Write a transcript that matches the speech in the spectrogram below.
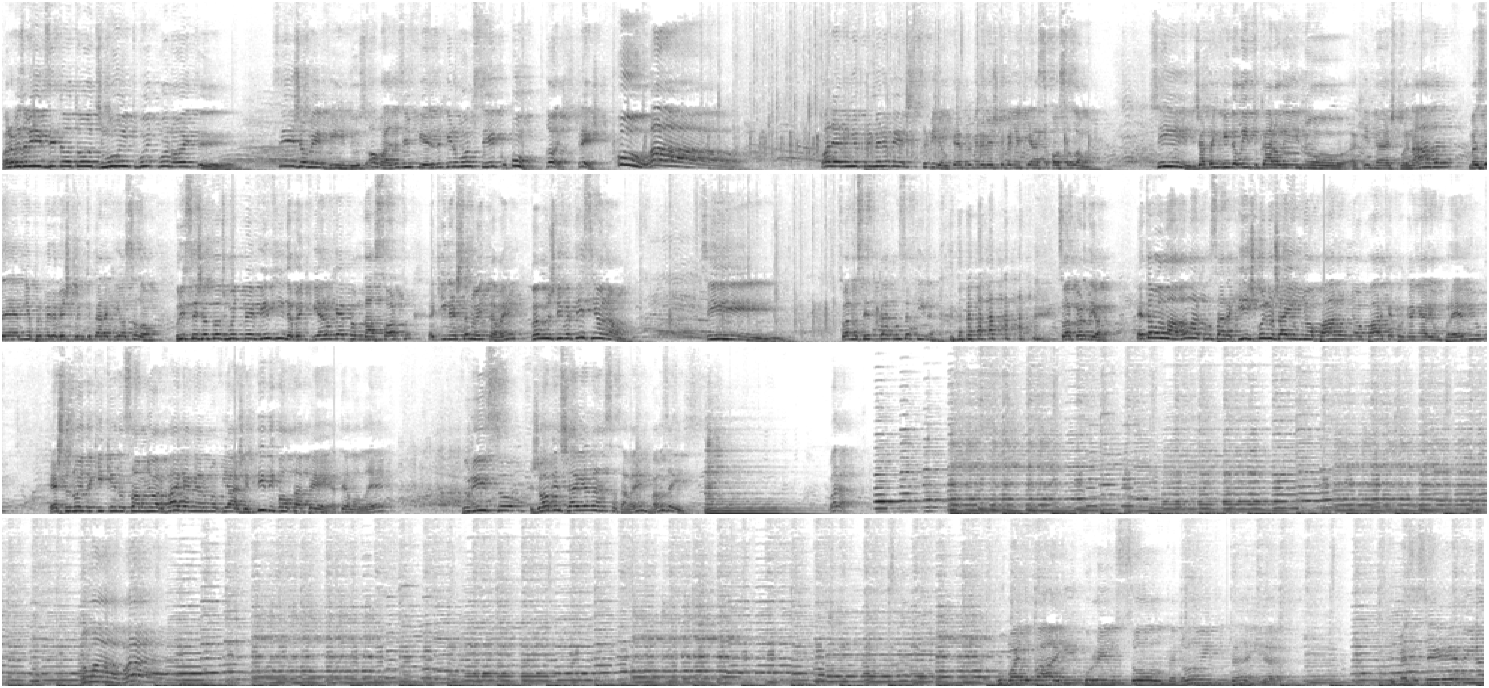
Ora, meus amigos, então a todos, muito, muito boa noite. Sejam bem-vindos ao Baile das Enfieiras aqui no Monte Seco. Um, dois, três. Uau! Olha, é a minha primeira vez. Sabiam que é a primeira vez que eu venho aqui ao salão? Sim, já tenho vindo ali tocar ali no, aqui na esplanada, mas é a minha primeira vez que venho tocar aqui ao salão. Por isso sejam todos muito bem-vindos e ainda bem que vieram, que é para me dar sorte aqui nesta noite, está bem? Vamos nos divertir, sim ou não? Sim! Só não sei tocar concertina. Só acordeão. Então vamos lá, vamos lá começar aqui. Escolham já aí o melhor par, o melhor par que é para ganharem um prémio. Esta noite aqui, quem dançar melhor vai ganhar uma viagem de ida e volta a pé até Lolé. Por isso, joguem-se já aí a dança, está bem? Vamos a isso. Bora! saving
